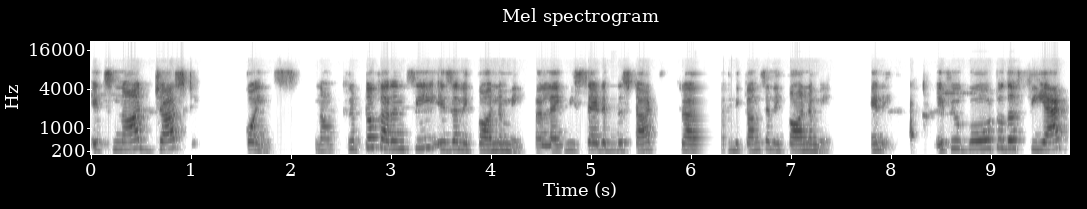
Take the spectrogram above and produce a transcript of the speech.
It's not just coins. Now, cryptocurrency is an economy. But like we said at the start, it becomes an economy. And if you go to the fiat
